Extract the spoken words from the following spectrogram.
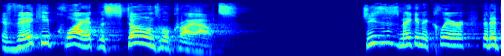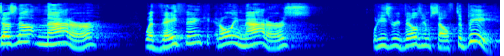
if they keep quiet, the stones will cry out. Jesus is making it clear that it does not matter what they think, it only matters what he's revealed himself to be.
